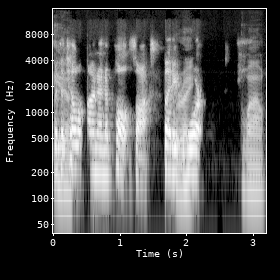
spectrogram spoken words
with yeah. a telephone and a pulse ox, but it right. worked. Wow.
